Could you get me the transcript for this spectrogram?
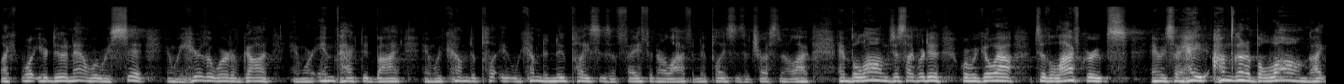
like what you're doing now, where we sit and we hear the word of God and we're impacted by it and we come to, pl- we come to new places of faith in our life and new places of trust in our life and belong, just like we're doing, where we go out to the life groups and we say, hey, I'm going to belong, like,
